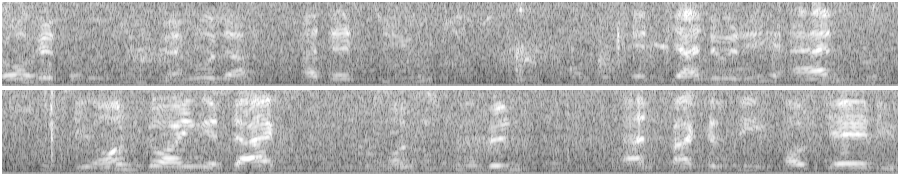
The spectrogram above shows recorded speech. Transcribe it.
Rohit Vemula at HCU in January and the ongoing attacks on students and faculty of JNU.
